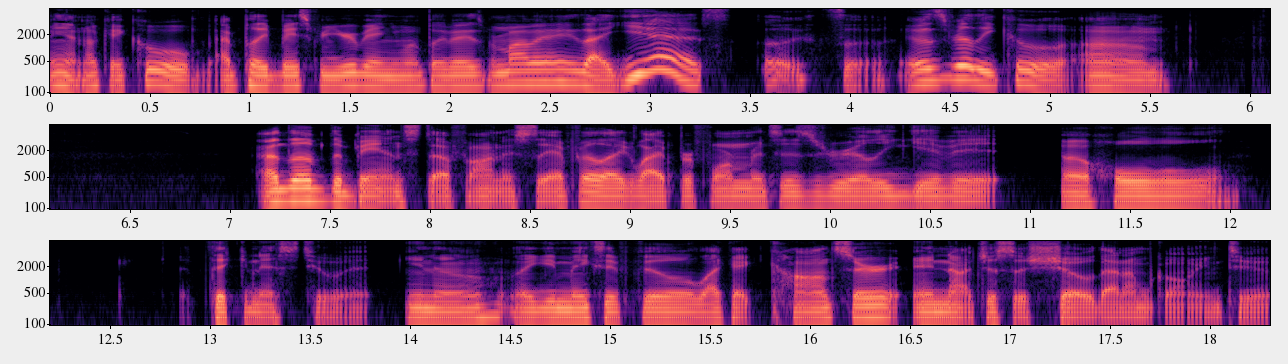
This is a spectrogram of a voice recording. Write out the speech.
"Man, okay, cool. I play bass for your band. You want to play bass for my band?" He's like, "Yes." So it was really cool. Um. I love the band stuff, honestly. I feel like live performances really give it a whole thickness to it, you know? Like it makes it feel like a concert and not just a show that I'm going to.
